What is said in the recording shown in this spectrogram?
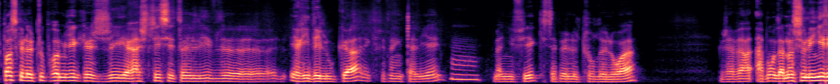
je pense que le tout premier que j'ai racheté, c'est un livre de Eri De Luca, l'écrivain italien, Hmm. magnifique, qui s'appelle Le Tour de Loi, que j'avais abondamment souligné.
